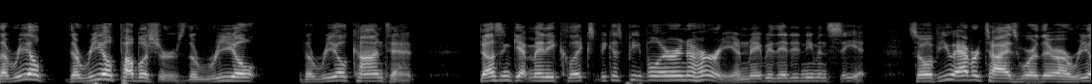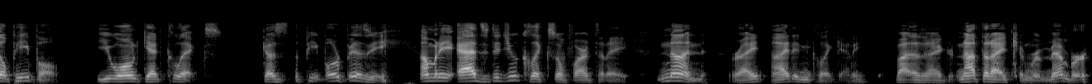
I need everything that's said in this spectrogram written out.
the real the real publishers, the real the real content doesn't get many clicks because people are in a hurry and maybe they didn't even see it. So if you advertise where there are real people, you won't get clicks because the people are busy. How many ads did you click so far today? None, right? I didn't click any. Not that I can remember,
